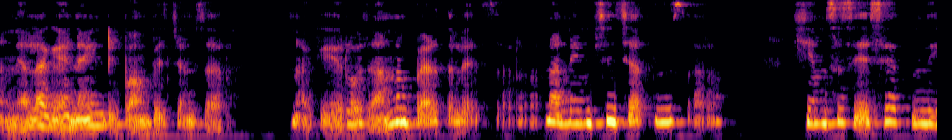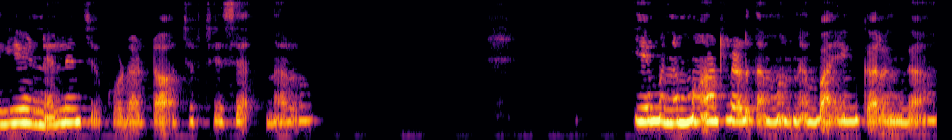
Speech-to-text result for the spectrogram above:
నన్ను ఎలాగైనా ఇంటికి పంపించండి సార్. నాకు ఏ రోజు అన్నం పెడతలేదు సార్. నన్ను హింసించేస్తుంది సార్. హింస చేసేస్తుంది. ఏడు నెలల నుంచి కూడా టార్చర్ చేసేస్తున్నారు. ఏమైనా మాట్లాడదామన్నా భయంకరంగా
